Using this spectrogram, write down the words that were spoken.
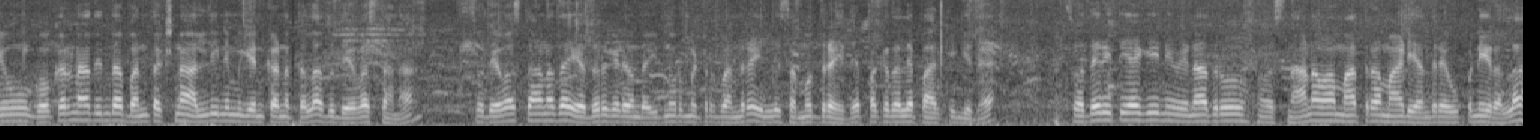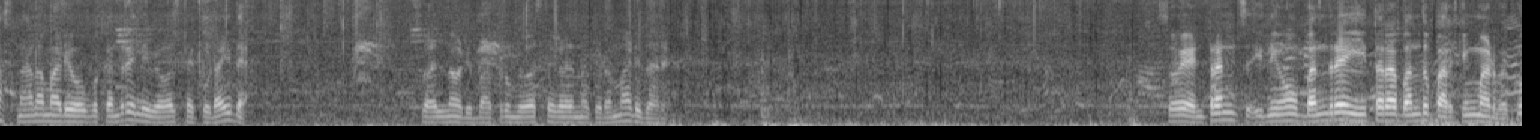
ನೀವು ಗೋಕರ್ಣದಿಂದ ಬಂದ ತಕ್ಷಣ ಅಲ್ಲಿ ನಿಮಗೇನು ಕಾಣುತ್ತಲ್ಲ, ಅದು ದೇವಸ್ಥಾನ. ಸೊ ದೇವಸ್ಥಾನದ ಎದುರುಗಡೆ ಒಂದು ಐದುನೂರು ಮೀಟ್ರ್ ಬಂದರೆ ಇಲ್ಲಿ ಸಮುದ್ರ ಇದೆ, ಪಕ್ಕದಲ್ಲೇ ಪಾರ್ಕಿಂಗ್ ಇದೆ. ಸೊ ಅದೇ ರೀತಿಯಾಗಿ ನೀವು ಏನಾದರೂ ಸ್ನಾನ ಮಾತ್ರ ಮಾಡಿ, ಅಂದರೆ ಉಪ್ಪು ನೀರಲ್ಲ, ಸ್ನಾನ ಮಾಡಿ ಹೋಗ್ಬೇಕಂದ್ರೆ ಇಲ್ಲಿ ವ್ಯವಸ್ಥೆ ಕೂಡ ಇದೆ. ಸೊ ಅಲ್ಲಿ ನೋಡಿ, ಬಾತ್ರೂಮ್ ವ್ಯವಸ್ಥೆಗಳನ್ನು ಕೂಡ ಮಾಡಿದ್ದಾರೆ. ಸೊ ಎಂಟ್ರೆನ್ಸ್ ನೀವು ಬಂದರೆ ಈ ಥರ ಬಂದು ಪಾರ್ಕಿಂಗ್ ಮಾಡಬೇಕು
